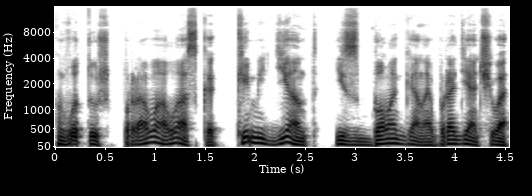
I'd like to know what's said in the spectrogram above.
«Вот уж права ласка, комедиант из балагана бродячего.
